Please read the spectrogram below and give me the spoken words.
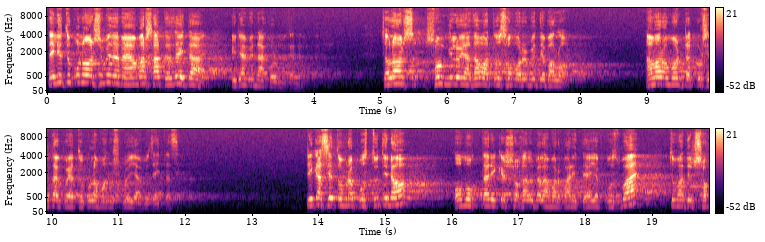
তাইলে তো কোনো অসুবিধা নাই, আমার সাথে যাই তাই। এটা আমি না করব কেন? চলো, সঙ্গী লইয়া যাওয়া তো সবরের মধ্যে ভালো। আমারও মনটা খুশি থাকব, এতগুলো মানুষ লইয়া আমি যাইতাছি। ঠিক আছে, তোমরা প্রস্তুতি নাও। অমুক তারিখে সকালবেলা আমার বাড়িতে আইয়া পুষবায় তোমাদের সব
